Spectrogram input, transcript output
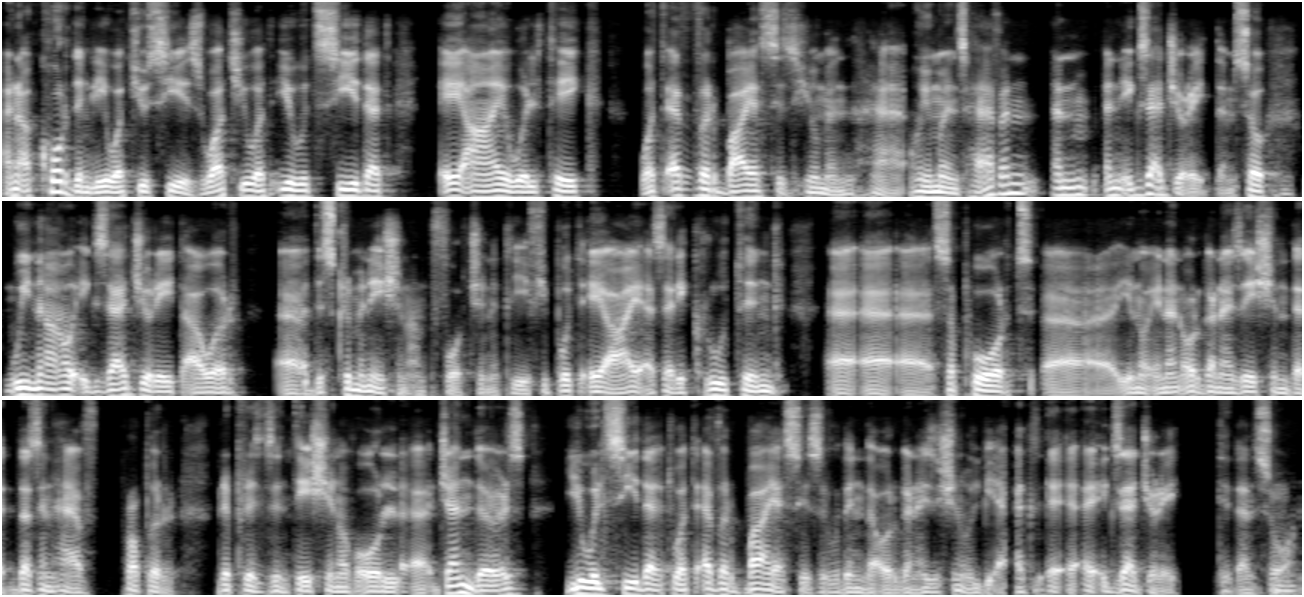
And accordingly, what you see is what you would you would see that AI will take whatever biases human ha- humans have and and and exaggerate them. So mm-hmm. we now exaggerate our uh, discrimination unfortunately. If you put ai as a recruiting uh, uh, uh, support uh, you know in an organization that doesn't have proper representation of all uh, genders you will see that whatever biases within the organization will be ex- exaggerated and so on.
